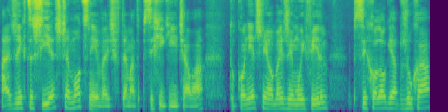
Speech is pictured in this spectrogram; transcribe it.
A jeżeli chcesz jeszcze mocniej wejść w temat psychiki i ciała, to koniecznie obejrzyj mój film Psychologia brzucha,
